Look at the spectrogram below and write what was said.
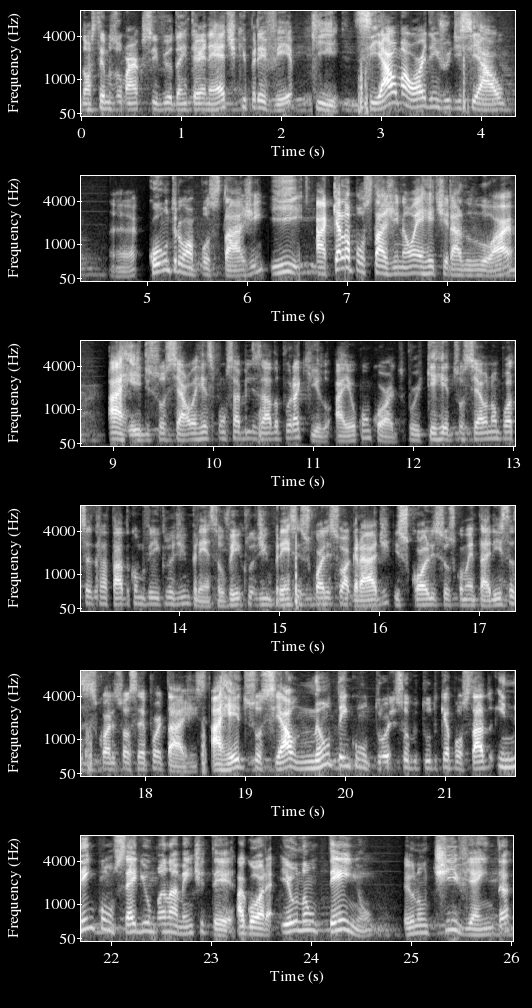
nós temos o Marco Civil da Internet que prevê que se há uma ordem judicial é, contra uma postagem e aquela postagem não é retirada do ar, a rede social é responsabilizada por aquilo. Aí eu concordo, porque rede social não pode ser tratado como veículo de imprensa. O veículo de imprensa escolhe sua grade, escolhe seus comentaristas, escolhe suas reportagens. A rede social não tem controle sobre tudo que é postado e nem consegue humanamente ter. Agora, eu não tenho eu não tive ainda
